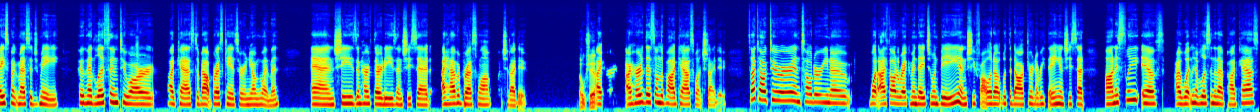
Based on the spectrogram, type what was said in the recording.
Facebook message me who had listened to our podcast about breast cancer in young women and she's in her 30s and she said, "I have a breast lump. What should I do?" Oh shit. I I heard this on the podcast. What should I do? So I talked to her and told her, you know, what I thought a recommendation would be and she followed up with the doctor and everything and she said, "Honestly, if I wouldn't have listened to that podcast,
